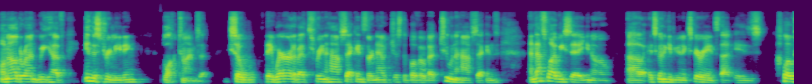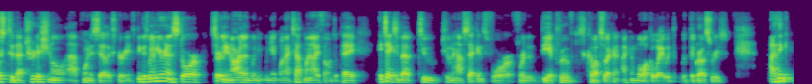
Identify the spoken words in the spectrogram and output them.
On Algorand, we have industry leading block times so they were at about three and a half seconds. They're now just above about two and a half seconds. And that's why we say, you know, uh, it's going to give you an experience that is close to that traditional uh, point of sale experience. Because when you're in a store, certainly in Ireland, when, when, you, when I tap my iPhone to pay, it takes about two two and a half seconds for for the, the approved to come up, so I can I can walk away with with the groceries. I think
